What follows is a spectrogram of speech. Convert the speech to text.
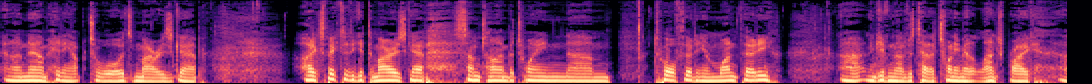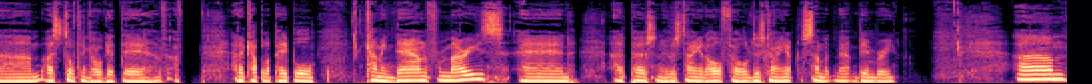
and I'm now heading up towards Murray's Gap. I expected to get to Murray's Gap sometime between um, 12.30 and 1.30. Uh, and given that I've just had a 20 minute lunch break, um, I still think I'll get there. I've, I've, had a couple of people coming down from Murray's and a person who was staying at Oldfield just going up to Summit Mount Bimberi. Um,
